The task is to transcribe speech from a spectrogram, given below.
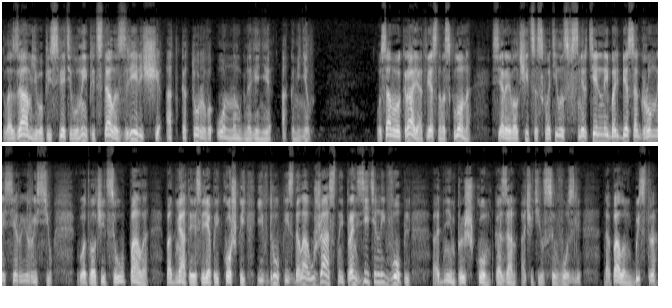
глазам его при свете луны предстало зрелище, от которого он на мгновение окаменел. У самого края отвесного склона серая волчица схватилась в смертельной борьбе с огромной серой рысью. Вот волчица упала — подмятая свирепой кошкой, и вдруг издала ужасный пронзительный вопль. Одним прыжком казан очутился возле. Напал он быстро,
